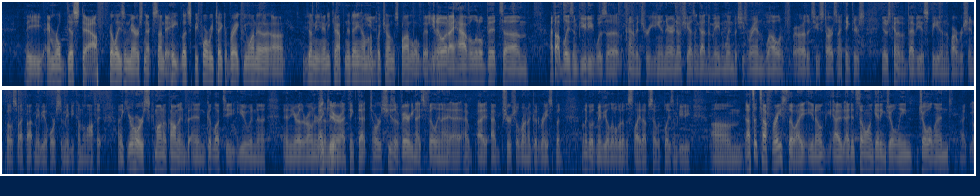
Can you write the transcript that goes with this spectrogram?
the Emerald Distaff fillies and mares next Sunday. Hey, let's before we take a break, you want to uh, you done any handicapping today? I'm going to put you on the spot a little bit. You here. know what? I have a little bit. Um, I thought Blazing Beauty was uh, kind of intriguing in there. I know she hasn't gotten a maiden win, but she's ran well her, other two starts, and I think there's you know there's kind of a bevy of speed in the Barbara Shinpoch. So I thought maybe a horse that maybe come off it. I think your horse, Kamano Comet, and, and good luck to you and uh, and your other owners Thank in you. there. I think that horse, she's a very nice filly, and I, I, I, I'm sure she'll run a good race, but I'm going to go with maybe a little bit of a slight upset with Blazing Beauty. Um, that's a tough race, though. I, you know, I, I did settle on getting Jolene, Joel End,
